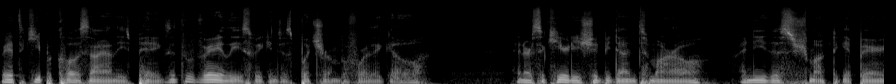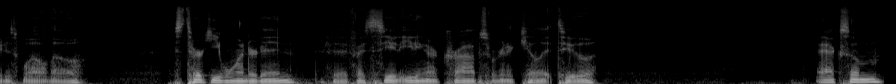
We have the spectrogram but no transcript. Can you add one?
We have to keep a close eye on these pigs. At the very least, we can just butcher them before they go. And our security should be done tomorrow. I need this schmuck to get buried as well, though. This turkey wandered in. If, I see it eating our crops, we're going to kill it too. Axum.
